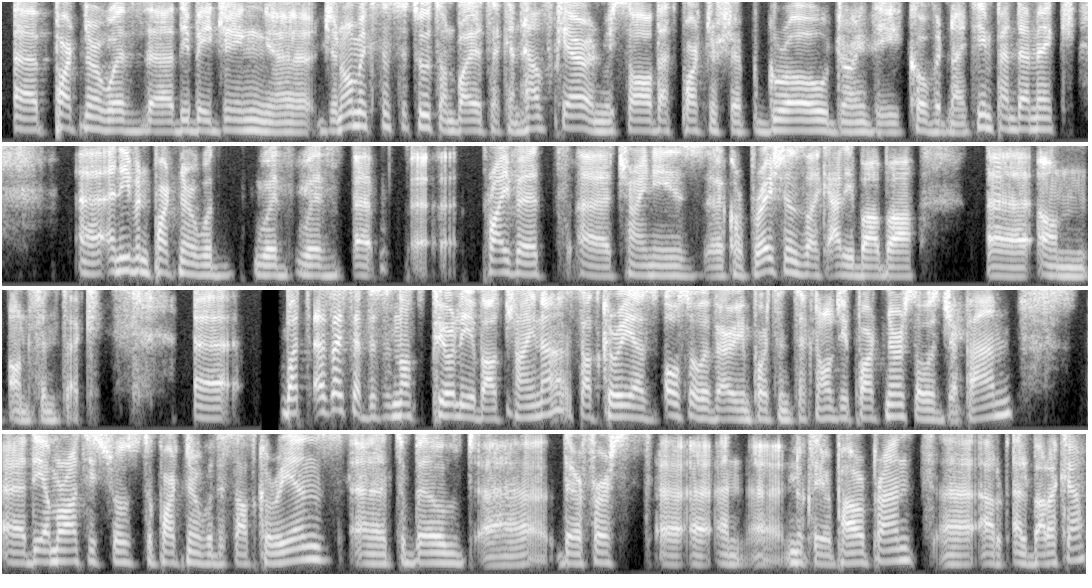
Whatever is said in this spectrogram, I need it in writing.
Uh, partner with uh, the Beijing uh, Genomics Institute on biotech and healthcare, and we saw that partnership grow during the COVID nineteen pandemic. Uh, and even partner with with with uh, uh, private Chinese corporations like Alibaba on on fintech. But as I said, this is not purely about China. South Korea is also a very important technology partner. So is Japan. Uh, the Emiratis chose to partner with the South Koreans uh, to build uh, their first uh, uh, uh, nuclear power plant, Al Barakah.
